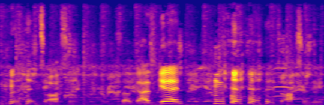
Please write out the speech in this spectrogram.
it's awesome. So God's good. it's awesome, dude.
